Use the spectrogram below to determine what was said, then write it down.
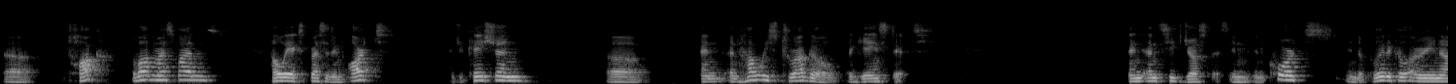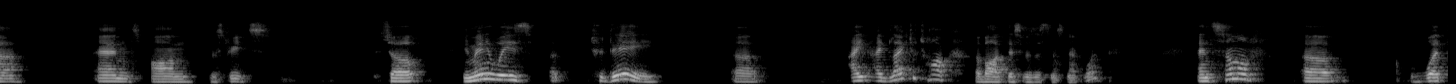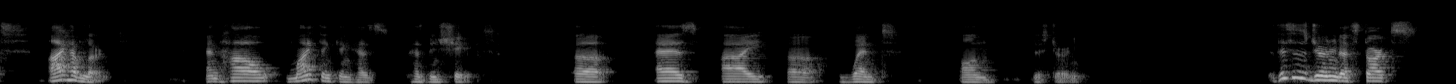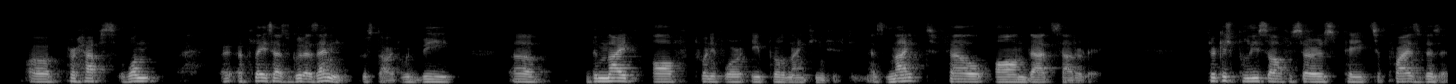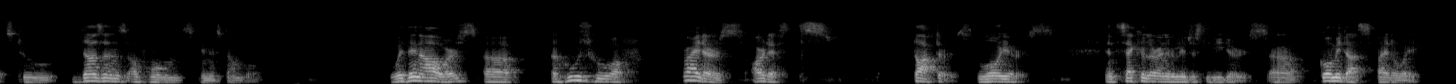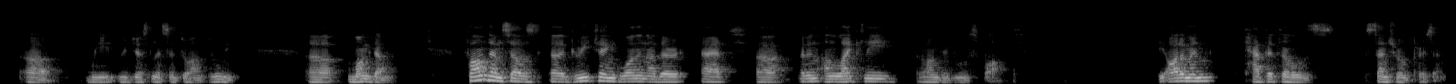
uh, talk about mass violence, how we express it in art, education, uh, and, and how we struggle against it and, and seek justice in, in courts, in the political arena, and on the streets. So in many ways, uh, today, uh, I, would like to talk about this resistance network and some of uh, what I have learned and how my thinking has, has been shaped uh, as I uh, went on this journey. This is a journey that starts uh, perhaps one a place as good as any to start would be uh, the night of 24 April 1915. As night fell on that Saturday, Turkish police officers paid surprise visits to dozens of homes in Istanbul. Within hours, uh, a who's who of writers, artists, doctors, lawyers, and secular and religious leaders. Uh, Komitas, by the way, uh, we, we just listened to Antuni uh, among them, found themselves uh, greeting one another at, uh, at an unlikely rendezvous spot. The Ottoman capital's central prison.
